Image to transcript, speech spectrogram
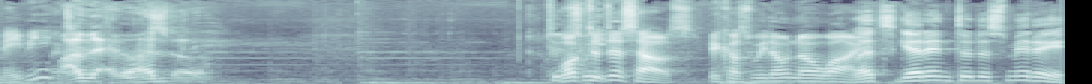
Maybe? or? Toot Walk to this house, because we don't know why. Let's get into the smithy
